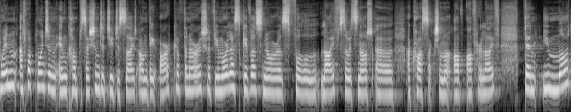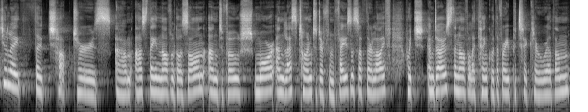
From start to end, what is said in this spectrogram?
when at what point in, in composition did you decide on the arc of the narrative? You more or less give us Nora's full life, so it's not a, a cross section of, of her life. Then you modulate the chapters um, as the novel goes on and devote more and less time to different phases of their life, which endows the novel, I think, with a very particular rhythm.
